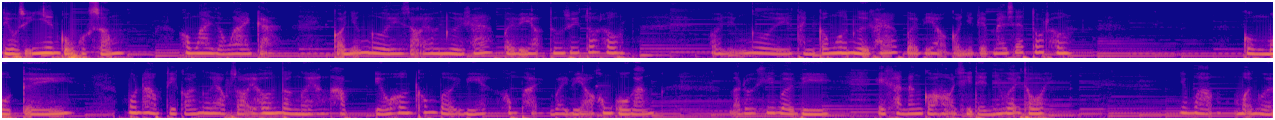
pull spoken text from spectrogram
điều dĩ nhiên của cuộc sống. Không ai giống ai cả. Có những người giỏi hơn người khác bởi vì họ tư duy tốt hơn. Có những người thành công hơn người khác bởi vì họ có những cái mindset tốt hơn. Cùng một cái môn học thì có người học giỏi hơn và người học yếu hơn không bởi vì, không phải bởi vì họ không cố gắng, mà đôi khi bởi vì cái khả năng của họ chỉ đến như vậy thôi nhưng mà mọi người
